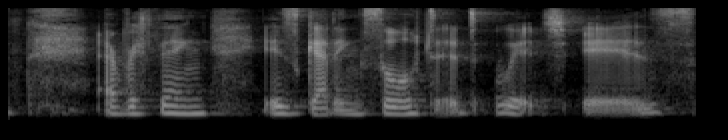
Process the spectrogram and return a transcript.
Everything is getting sorted, which is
